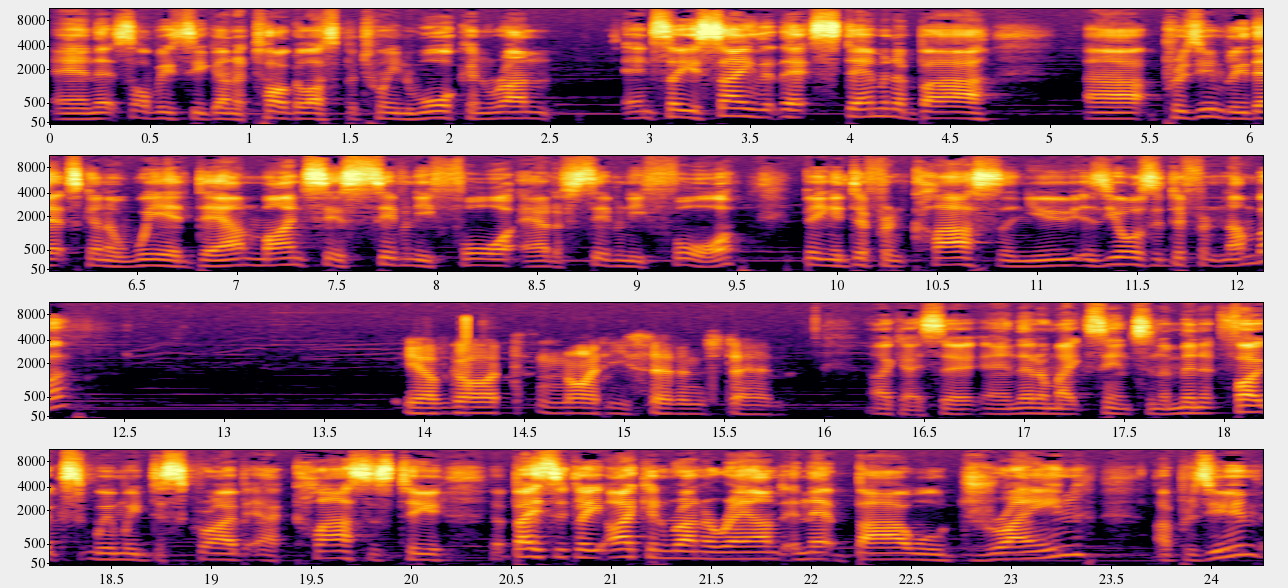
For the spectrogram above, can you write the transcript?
and that's obviously going to toggle us between walk and run. And so you're saying that that stamina bar uh, presumably that's going to wear down. Mine says 74 out of 74. Being a different class than you, is yours a different number? Yeah, I've got 97 stam. Okay, so and that'll make sense in a minute, folks, when we describe our classes to you. But basically, I can run around and that bar will drain, I presume,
